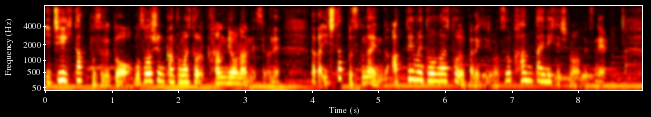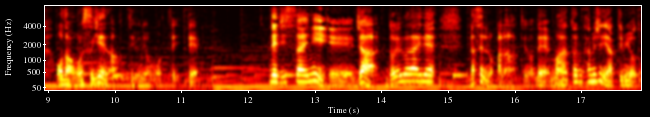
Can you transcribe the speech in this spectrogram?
一撃タップすると、もうその瞬間友達登録完了なんですよね。だから1タップ少ないので、あっという間に友達登録ができてしまう。すごく簡単にできてしまうんですね。お、だから俺すげえなっていうふうに思っていて、で、実際に、えー、じゃあ、どれぐらいで出せるのかなっていうので、まあ、と試しにやってみようと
